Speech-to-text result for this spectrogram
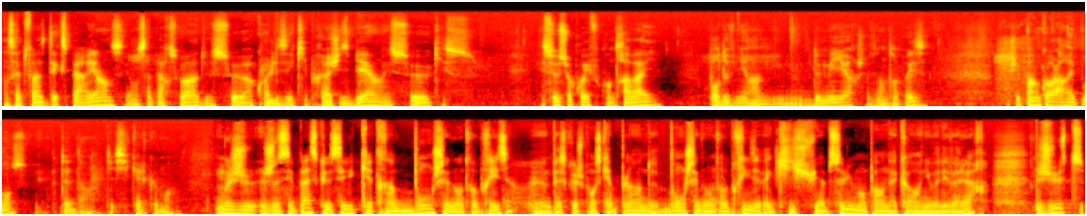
dans cette phase d'expérience et on s'aperçoit de ce à quoi les équipes réagissent bien et ce, sur quoi il faut qu'on travaille pour devenir de meilleurs chefs d'entreprise. J'ai pas encore la réponse, mais peut-être d'ici quelques mois. Moi, je ne sais pas ce que c'est qu'être un bon chef d'entreprise, euh, parce que je pense qu'il y a plein de bons chefs d'entreprise avec qui je suis absolument pas en accord au niveau des valeurs. Juste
